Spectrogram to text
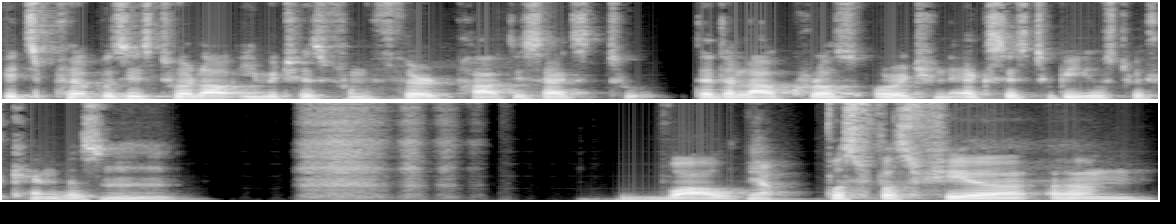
Its purpose is to allow images from third-party sites to, that allow cross-origin access to be used with Canvas. Mhm. Wow. Ja. Was, was für, ähm,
